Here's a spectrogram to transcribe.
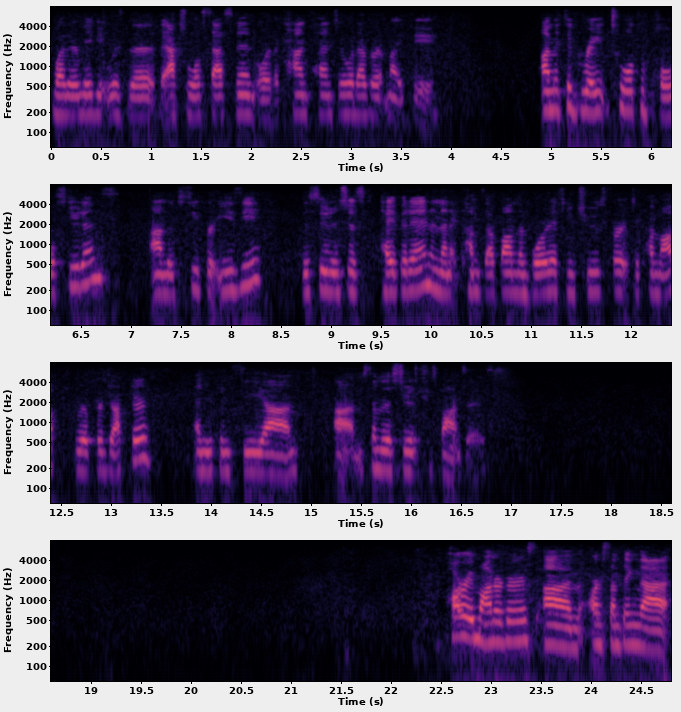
whether maybe it was the, the actual assessment or the content or whatever it might be. Um, it's a great tool to poll students. Um, it's super easy. The students just type it in and then it comes up on the board if you choose for it to come up through a projector and you can see um, um some of the students' responses. Heart rate monitors um, are something that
